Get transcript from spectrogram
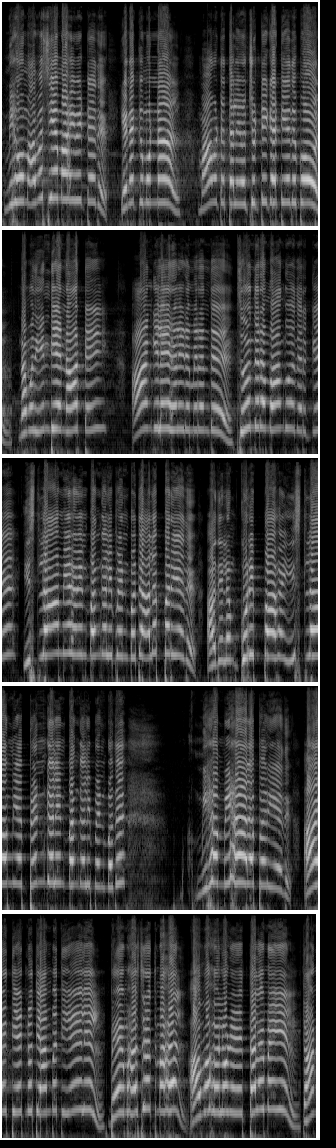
மிகவும் அவசியமாகிவிட்டது. எனக்கு முன்னால் மாவட்ட தலைவர் சுட்டிக்காட்டியது போல் நமது இந்திய நாட்டை ஆங்கிலேயர்களிடமிருந்து சுதந்திரம் வாங்குவதற்கு இஸ்லாமியர்களின் பங்களிப்பு என்பது அளப்பரியது. அதிலும் குறிப்பாக இஸ்லாமிய பெண்களின் பங்களிப்பு என்பது மிக மிக அளப்பரியது. ஆயிரத்தி எட்நூத்தி ஐம்பத்தி ஏழில் பேம் ஹசரத் மஹல் அவர்களுடைய தலைமையில் தான்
